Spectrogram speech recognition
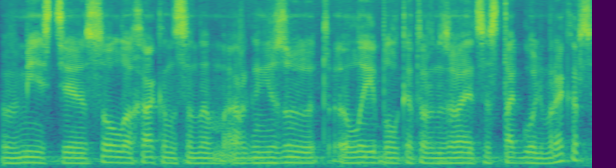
вместе с Соло Хаккинсоном организуют лейбл, который называется Стокгольм Рекордс,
